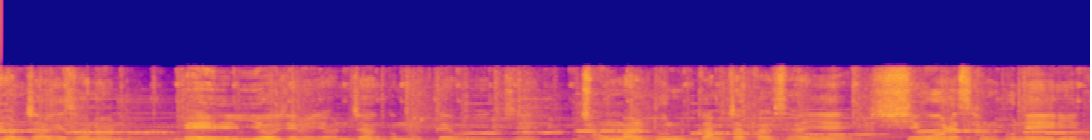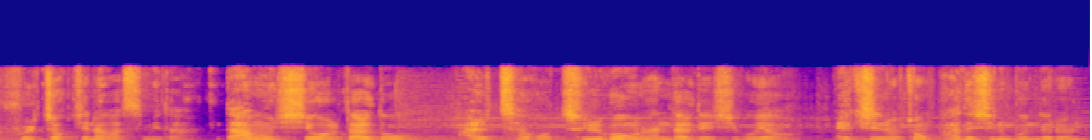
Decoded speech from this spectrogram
현장에서는 매일 이어지는 연장 근무 때문인지 정말 눈 깜짝할 사이에 10월의 3분의 1이 훌쩍 지나갔습니다. 남은 10월 달도 알차고 즐거운 한 달 되시고요. 백신 접종 받으시는 분들은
